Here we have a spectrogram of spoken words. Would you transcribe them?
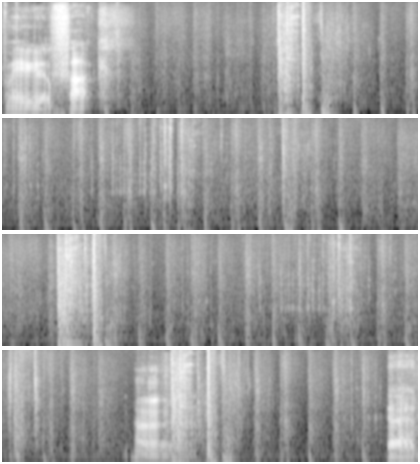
Come here, you little fuck. Dead.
